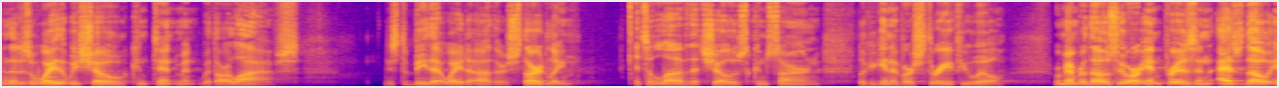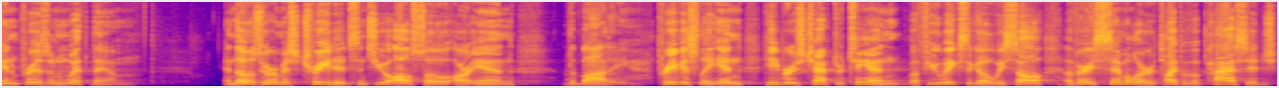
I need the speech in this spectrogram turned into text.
and that is a way that we show contentment with our lives, is to be that way to others. Thirdly, it's a love that shows concern. Look again at verse 3, if you will. Remember those who are in prison as though in prison with them, and those who are mistreated, since you also are in the body. Previously, in Hebrews chapter 10, a few weeks ago, we saw a very similar type of a passage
